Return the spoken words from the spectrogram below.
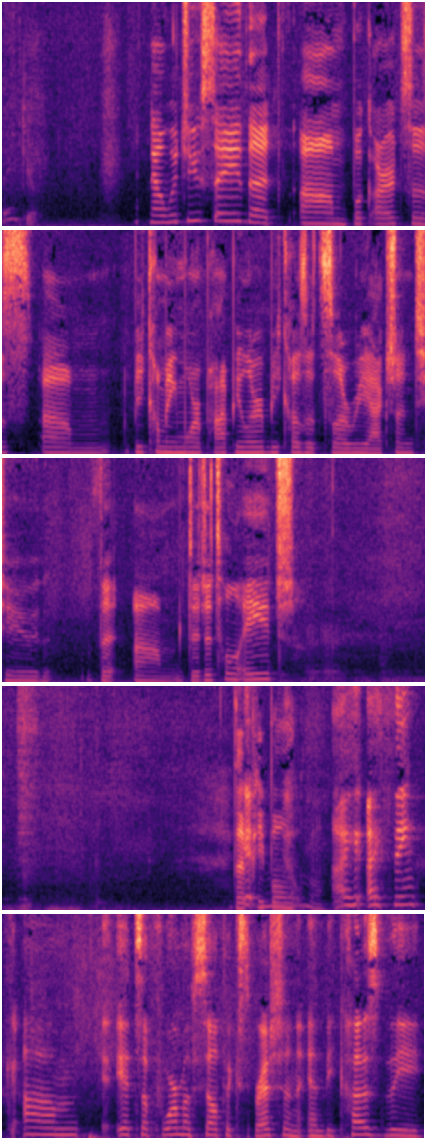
Thank you. Now, would you say that um, book arts is um, becoming more popular because it's a reaction to the um, digital age? That it, people. I, I think um, it's a form of self expression, and because the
